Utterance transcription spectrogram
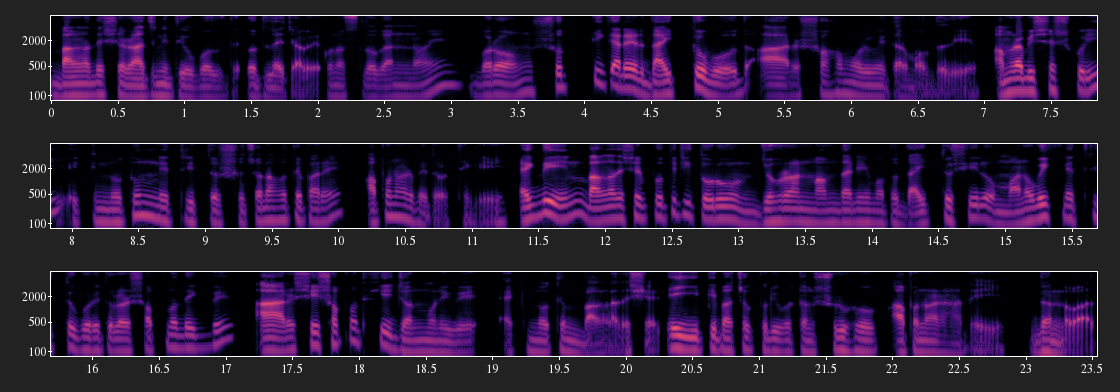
বাংলাদেশের রাজনীতিও বলতে বদলে যাবে, কোনো স্লোগান নয়, বরং সত্যিকারের দায়িত্ববোধ আর সহমর্মিতার মধ্য দিয়ে। আমরা বিশ্বাস করি একটি নতুন নেতৃত্বের সূচনা হতে পারে আপনার ভেতর থেকে। একদিন বাংলাদেশের প্রতিটি তরুণ জোহরান মামদানির মতো দায়িত্বশীল ও মানবিক নেতৃত্ব গড়ে তোলার স্বপ্ন দেখবে আর সেই স্বপ্ন থেকেই জন্ম নিবে এক নতুন বাংলাদেশের। এই ইতিবাচক পরিবর্তন শুরু হোক আপনার হাতেই। ধন্যবাদ।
